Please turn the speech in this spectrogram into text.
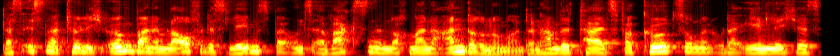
Das ist natürlich irgendwann im Laufe des Lebens bei uns Erwachsenen nochmal eine andere Nummer. Dann haben wir teils Verkürzungen oder ähnliches.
